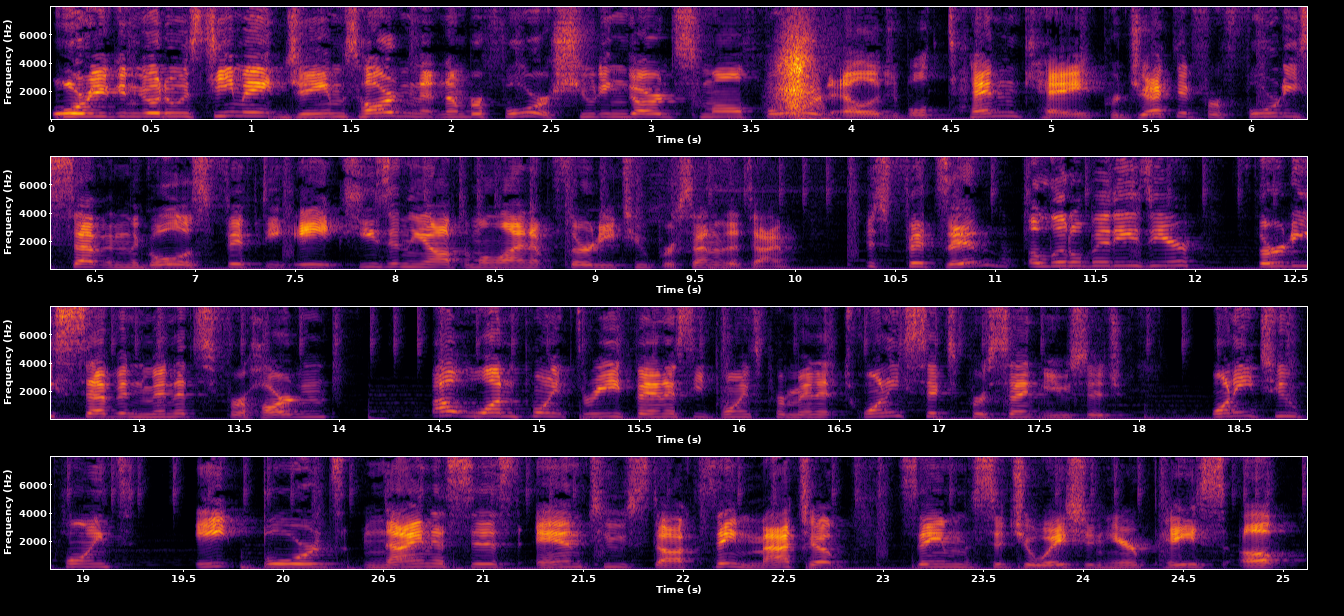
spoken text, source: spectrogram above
Or you can go to his teammate James Harden at number four, shooting guard, small forward eligible, 10K, projected for 47. The goal is 58. He's in the optimal lineup 32% of the time. Just fits in a little bit easier. 37 minutes for Harden, about 1.3 fantasy points per minute, 26% usage, 22 points, 8 boards, 9 assists, and 2 stocks. Same matchup, same situation here. Pace up,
